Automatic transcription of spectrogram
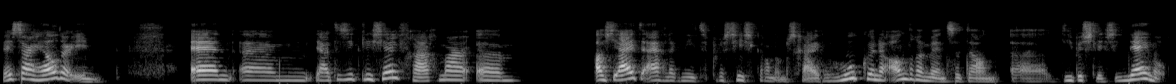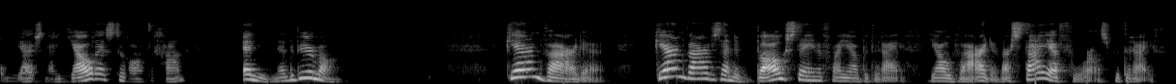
Wees daar helder in. En um, ja, het is een clichévraag, maar um, als jij het eigenlijk niet precies kan omschrijven, hoe kunnen andere mensen dan uh, die beslissing nemen om juist naar jouw restaurant te gaan en niet naar de buurman? Kernwaarden. Kernwaarden zijn de bouwstenen van jouw bedrijf, jouw waarden. Waar sta jij voor als bedrijf?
